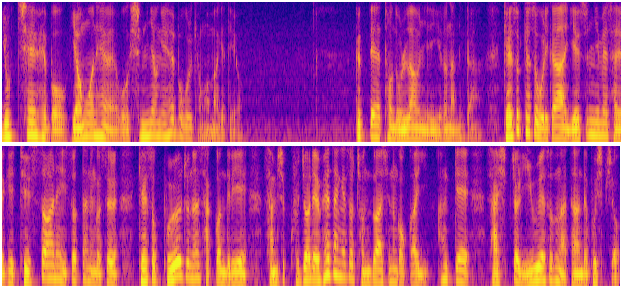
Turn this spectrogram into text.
육체 회복, 영혼의 회복, 심령의 회복을 경험하게 돼요. 그때 더 놀라운 일이 일어납니다. 계속해서 우리가 예수님의 사역이 질서 안에 있었다는 것을 계속 보여주는 사건들이 39절에 회당에서 전도하시는 것과 함께 40절 이후에서도 나타나는데 보십시오.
